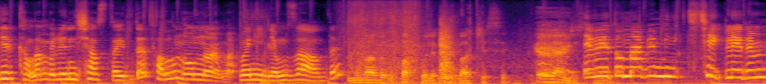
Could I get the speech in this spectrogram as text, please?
geri kalan böyle nişastaydı falan onlar var. Vanilyamızı aldık. Bunlar da ufak böyle kış bahçesi. Eğlencesi. Evet onlar benim minik çiçeklerim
